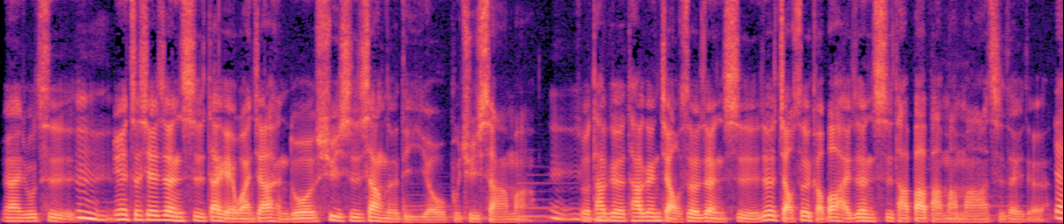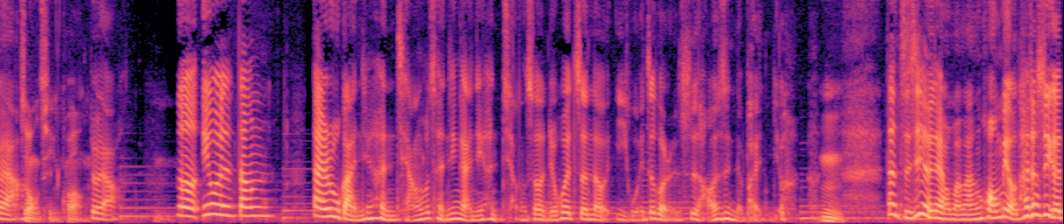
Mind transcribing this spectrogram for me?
原来如此，嗯，因为这些认识带给玩家很多叙事上的理由不去杀嘛，嗯嗯，就他跟他跟角色认识，就是角色搞不好还认识他爸爸妈妈之类的，对啊，这种情况，对啊，嗯，那因为当代入感已经很强或沉浸感已经很强的时候，你就会真的以为这个人是好像是你的朋友，嗯，但仔细想想蛮蛮荒谬，他就是一个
